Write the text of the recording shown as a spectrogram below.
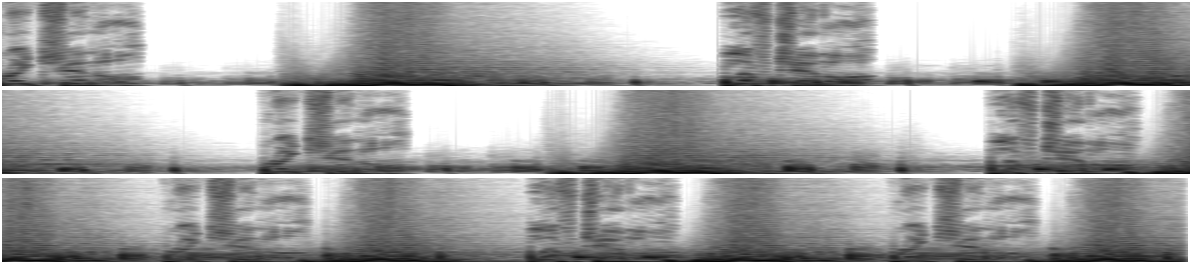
Right channel. Left channel. Right channel. Right channel. Left channel. Right channel.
